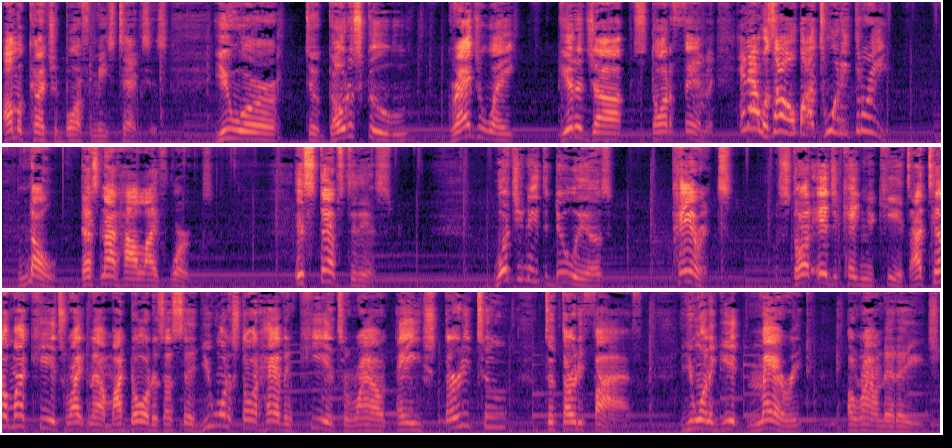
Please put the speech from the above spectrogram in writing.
I'm a country boy from East Texas. You were to go to school, graduate, get a job, start a family. And that was all by 23. No, that's not how life works. It's steps to this. What you need to do is, parents, start educating your kids. I tell my kids right now, my daughters, I said, you want to start having kids around age 32 to 35. You want to get married around that age.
